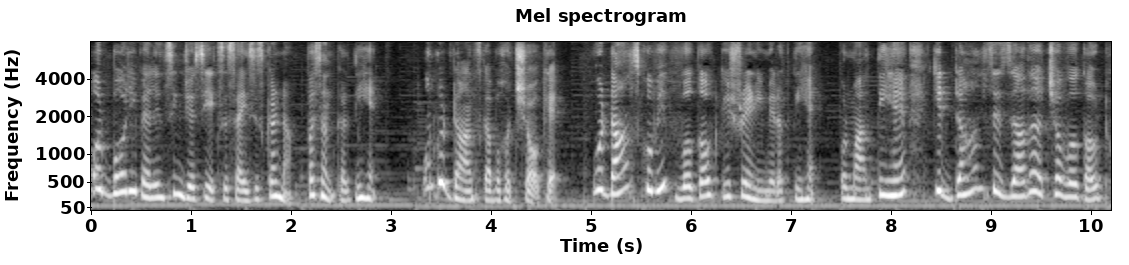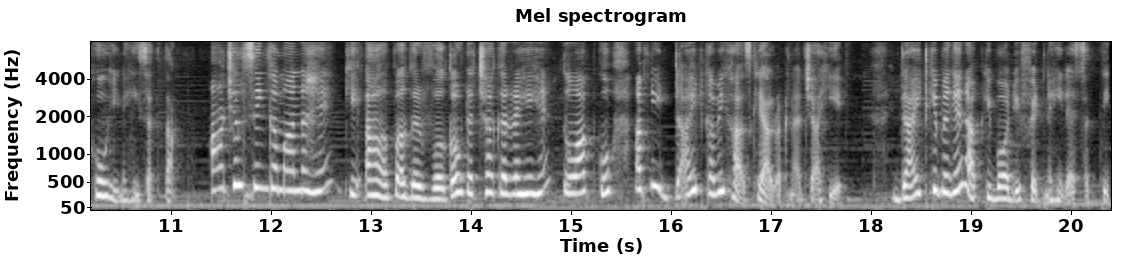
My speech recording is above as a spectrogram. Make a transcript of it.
और बॉडी बैलेंसिंग जैसी एक्सरसाइजेस करना पसंद करती हैं। उनको डांस का बहुत शौक है। वो डांस को भी वर्कआउट की श्रेणी में रखती हैं और मानती हैं कि डांस से ज़्यादा अच्छा वर्कआउट हो ही नहीं सकता। आंचल सिंह का मानना है कि आप अगर वर्कआउट अच्छा कर रहे हैं तो आपको अपनी डाइट का भी खास ख्याल रखना चाहिए। डाइट के बगैर आपकी बॉडी फिट नहीं रह सकती।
